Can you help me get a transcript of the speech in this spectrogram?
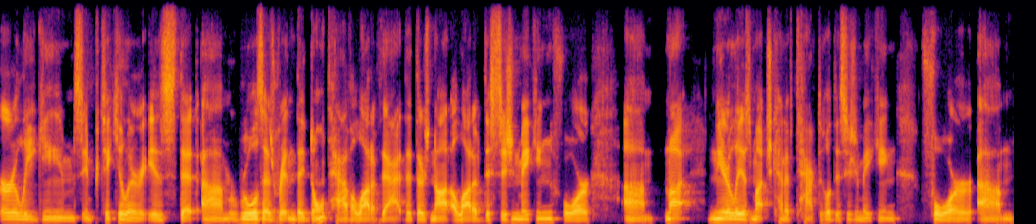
early games in particular is that um, rules as written they don't have a lot of that that there's not a lot of decision making for um, not nearly as much kind of tactical decision making for um,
